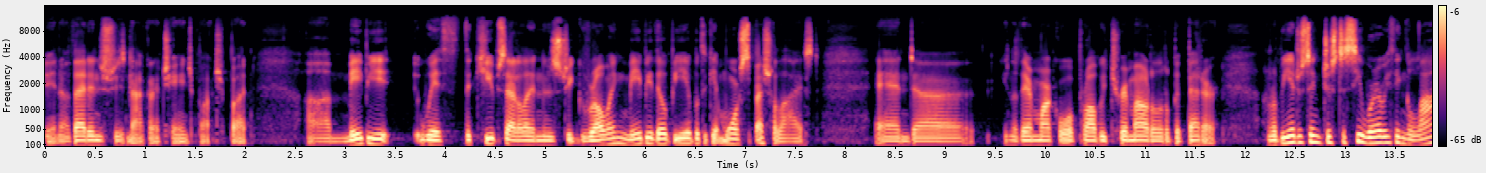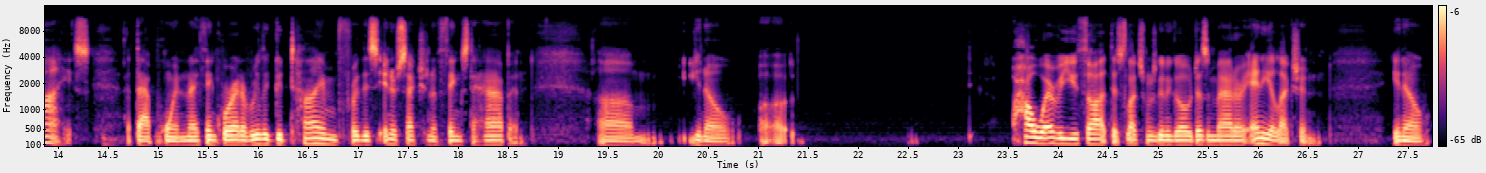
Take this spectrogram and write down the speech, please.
you know, that industry is not going to change much. But um, maybe with the cube satellite industry growing, maybe they'll be able to get more specialized, and uh, you know their market will probably trim out a little bit better. It'll be interesting just to see where everything lies at that point. And I think we're at a really good time for this intersection of things to happen. Um, you know, uh, however you thought this election was going to go, it doesn't matter. Any election, you know,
